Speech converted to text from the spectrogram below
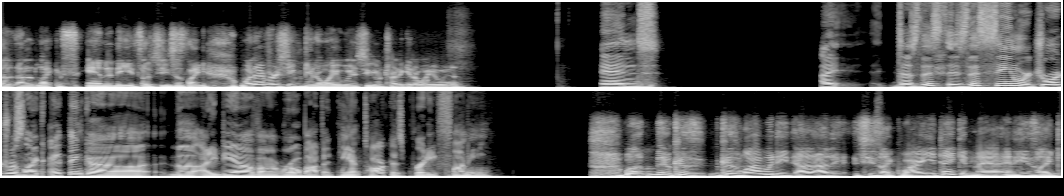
uh, like sanity. So she's just like whatever she can get away with, she's gonna try to get away with. And I does this is this scene where George was like, I think uh the idea of a robot that can't talk is pretty funny. Well, because because why would he? I, I, she's like, why are you taking that? And he's like,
